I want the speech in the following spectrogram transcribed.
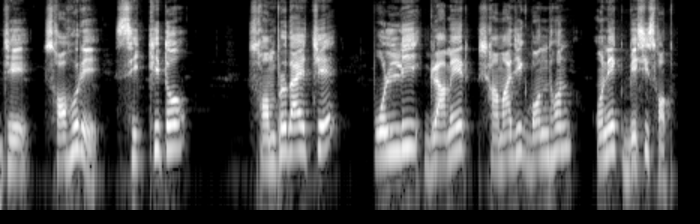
যে শহরে শিক্ষিত সম্প্রদায়ের চেয়ে পল্লী গ্রামের সামাজিক বন্ধন অনেক বেশি শক্ত।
